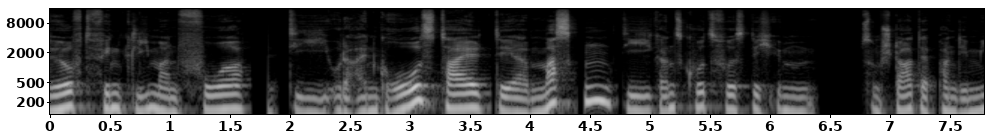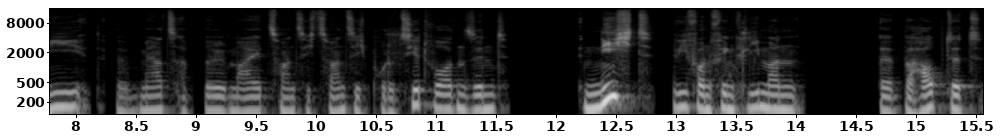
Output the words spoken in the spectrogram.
wirft Finn Kliman vor, die oder einen Großteil der Masken, die ganz kurzfristig im, zum Start der Pandemie, äh, März, April, Mai 2020 produziert worden sind, nicht, wie von Finn Kliman äh, behauptet,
